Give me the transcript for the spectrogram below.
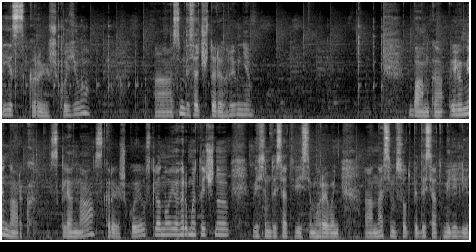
із кришкою 74 гривні. Банка люмінарк скляна з кришкою скляною герметичною 88 гривень на 750 мл.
